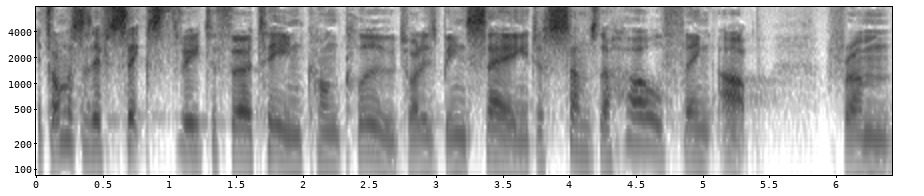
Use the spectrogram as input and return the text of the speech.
it's almost as if 6 3 to 13 concludes what he's been saying. It just sums the whole thing up from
